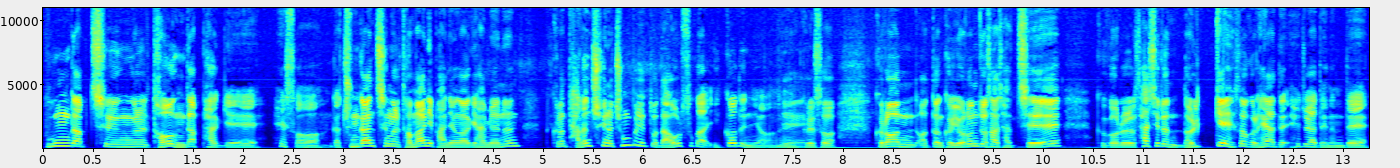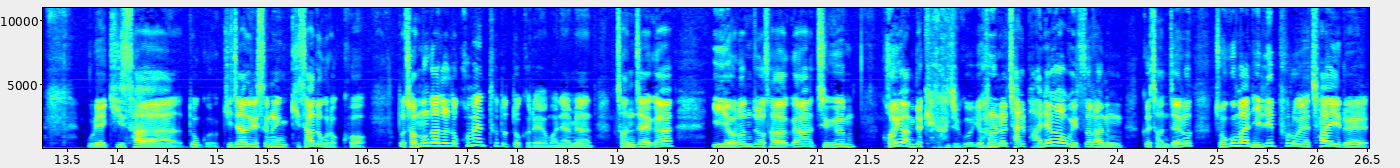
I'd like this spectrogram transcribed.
부응답층을 더 응답하게 해서 그러니까 중간층을 더 많이 반영하게 하면은 그런 다른 추이는 충분히 또 나올 수가 있거든요. 예. 그래서 그런 어떤 그 여론조사 자체에 그거를 사실은 넓게 해석을 해야 돼, 해줘야 되는데 우리의 기사도 그- 기자들이 쓰는 기사도 그렇고 또 전문가들도 코멘트도 또 그래요. 뭐냐면 전제가 이 여론조사가 지금 거의 완벽해가지고 여론을 잘 반영하고 있어라는 그 전제로 조그만 1, 2%의 차이를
